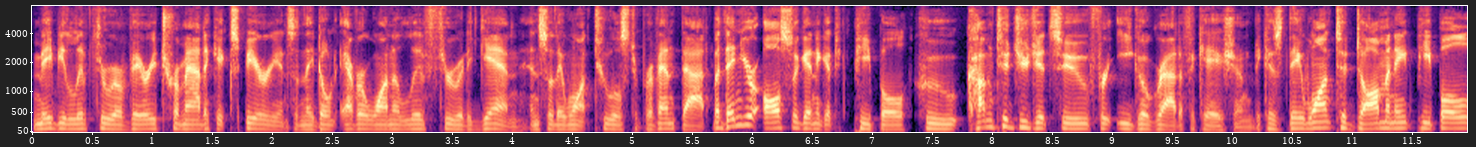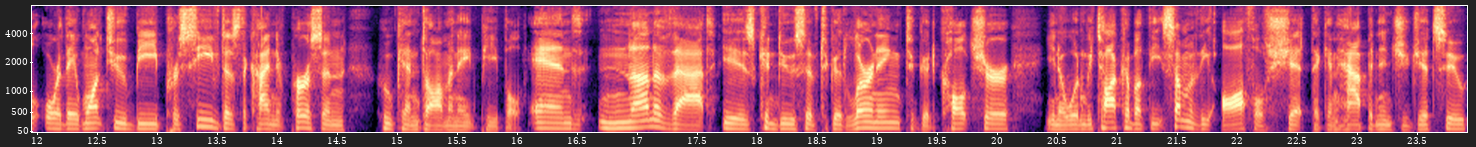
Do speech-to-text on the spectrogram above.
maybe lived through a very traumatic experience and they don't ever want to live through it again. And so they want tools to prevent that. But then you're also going to get people who come to jujitsu for ego gratification because they want to dominate people or they want to be perceived as the kind of person who can dominate people. And none of that is conducive to good learning, to good culture. You know, when we talk about the some of the awful shit that can happen in jujitsu,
